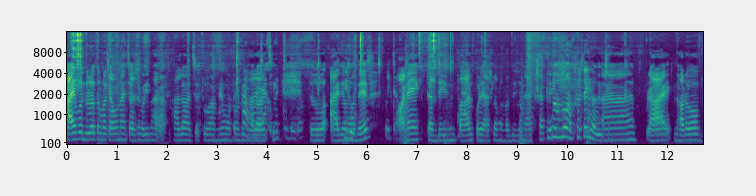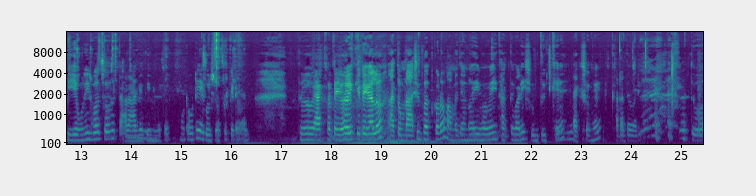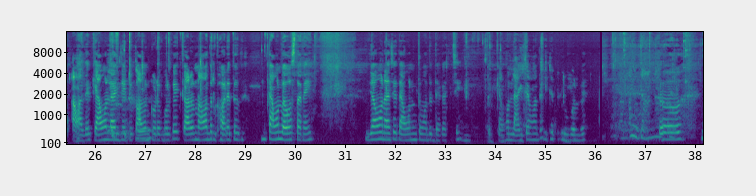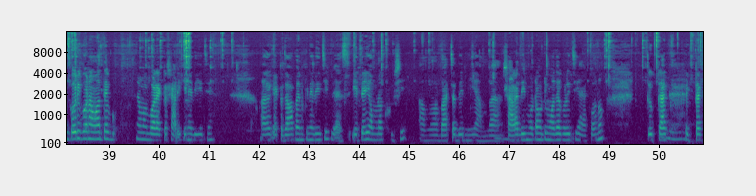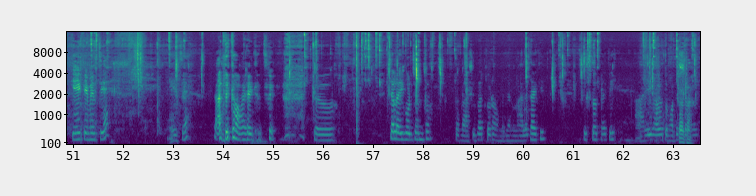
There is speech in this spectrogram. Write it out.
High বন্ধুরা তোমরা কেমন আছো? আশা করি ভা- ভালো আছো। তো আমিও মোটামুটি ভালো আছি। তো আজ আমাদের অনেকটা দিন পার করে আসলাম আমরা দুজনে একসাথে। আহ, প্রায় ধরো বিয়ে উনিশ বছর তার আগে তিন বছর মোটামুটি একুশ বছর কেটে গেল। তো একসাথে এইভাবে কেটে গেল। আর তোমরা আশীর্বাদ করো আমরা যেন এইভাবেই থাকতে পারি সুখ দুঃখে একসঙ্গে কাটাতে পারি। তো আমাদের কেমন লাগছে একটু কমেন্ট করে বলবে কারণ আমাদের ঘরে তো তেমন ব্যবস্থা নেই। যেমন আছে তেমন তোমাদের দেখাচ্ছি। তো কেমন লাগছে আমাদের? এটা একটু বলবে। তো গরিব আমাদের আমার বড় একটা শাড়ি কিনে দিয়েছে। আর একটা জামা প্যান্ট কিনে দিয়েছি। ব্যাস এটাই আমরা খুশি। আমার বাচ্চাদের নিয়ে আমরা সারাদিন মোটামুটি মজা করেছি। এখনও টুকটাক একটা কেক এনেছে। এই যে আর্ধেক খাওয়া হয়ে গেছে। তো চলো এই পর্যন্ত। তোমরা আশীর্বাদ করো আমরা যেন ভালো থাকি সুস্থ থাকি আর এইভাবে তোমাদের টাটা। সঙ্গে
